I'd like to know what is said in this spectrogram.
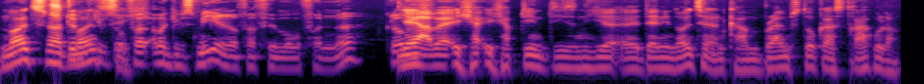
1990. Stimmt, gibt's aber gibt es mehrere Verfilmungen von, ne? Glaub ja, ich. aber ich, ich habe diesen hier, äh, der in den 90ern kam, Bram Stokers Dracula.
